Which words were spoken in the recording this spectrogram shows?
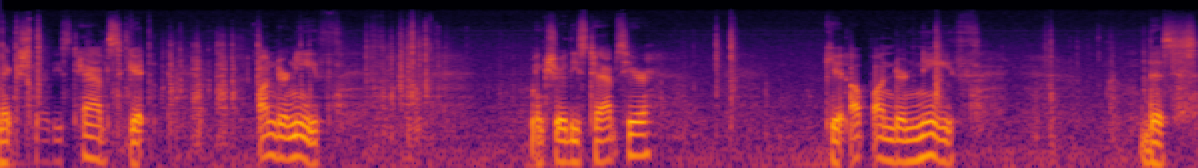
Make sure these tabs get underneath. Make sure these tabs here get up underneath this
